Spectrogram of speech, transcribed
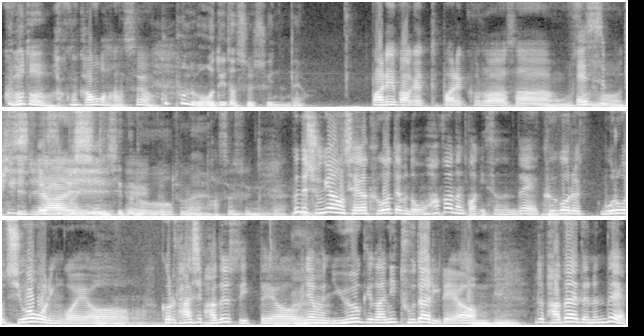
그것도 항상 까먹어서 안 써요. 쿠폰을 뭐 어디다 쓸 수 있는데요? 파리바게트, 파리크루아상, 무슨 뭐 TGI SPC 그룹. 그쪽에 네. 다쓸 수 있는데. 근데 중요한 건 제가 그것 때문에 너무 화가 난 건 있었는데 그거를 모르고 지워버린 거예요. 어. 그걸 다시 받을 수 있대요. 네. 왜냐면 유효 기간이 두 달이래요. 음. 그래서 받아야 되는데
